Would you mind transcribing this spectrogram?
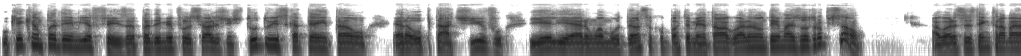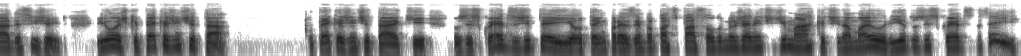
O que, que a pandemia fez? A pandemia falou assim: olha, gente, tudo isso que até então era optativo e ele era uma mudança comportamental, agora não tem mais outra opção. Agora vocês têm que trabalhar desse jeito. E hoje, que pé que a gente está? O pé que a gente está é que nos squads de TI eu tenho, por exemplo, a participação do meu gerente de marketing na maioria dos squads da TI.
